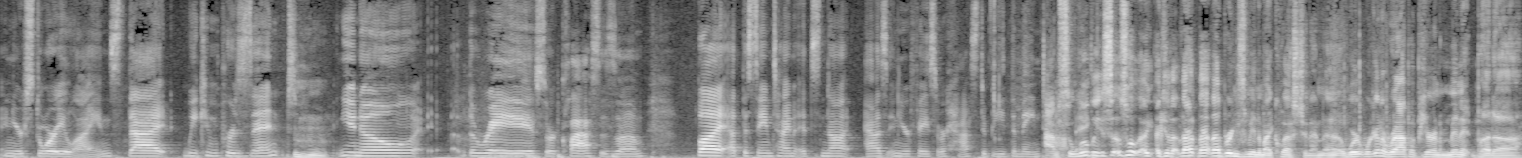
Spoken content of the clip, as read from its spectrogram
in your storylines that we can present, Mm-hmm. you know, the race or classism, but at the same time, it's not as in your face or has to be the main topic. Absolutely. So, so that, that that brings me to my question, and uh, we're we're gonna wrap up here in a minute. But uh,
